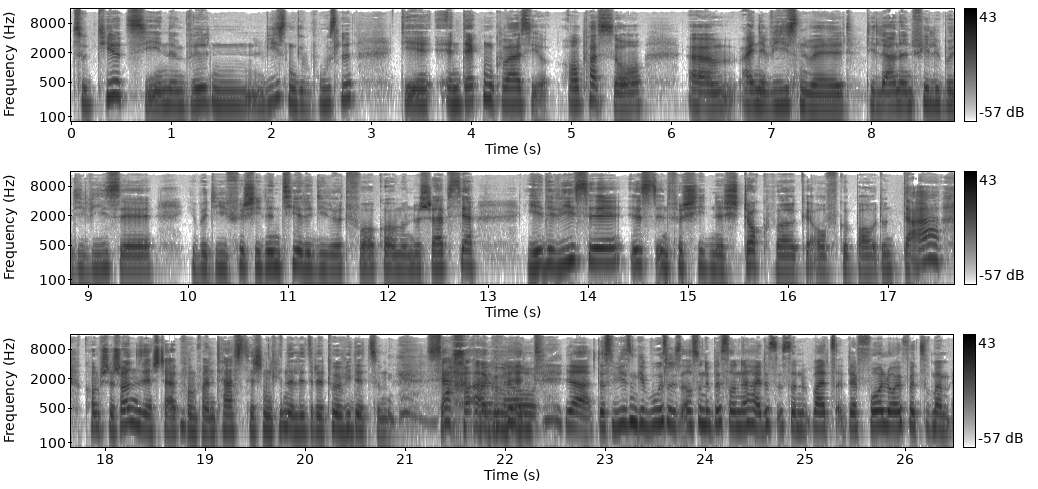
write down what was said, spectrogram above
zu Tier ziehen im wilden Wiesengewusel, die entdecken quasi en passant ähm, eine Wiesenwelt. Die lernen viel über die Wiese, über die verschiedenen Tiere, die dort vorkommen. Und du schreibst ja, jede Wiese ist in verschiedene Stockwerke aufgebaut. Und da kommst du schon sehr stark vom fantastischen Kinderliteratur wieder zum Sachargument. Genau. Ja, das Wiesengewusel ist auch so eine Besonderheit. Das ist dann war der Vorläufer zu meinem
